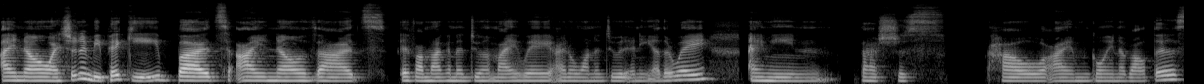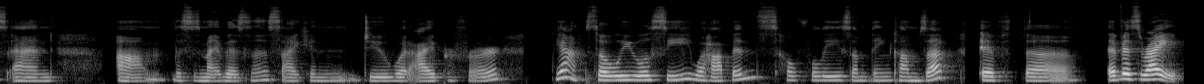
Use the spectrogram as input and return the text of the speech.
I know I shouldn't be picky, but I know that if I'm not going to do it my way, I don't want to do it any other way. I mean, that's just how I'm going about this. And um, this is my business. I can do what I prefer. Yeah, so we will see what happens. Hopefully something comes up. If the if it's right,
